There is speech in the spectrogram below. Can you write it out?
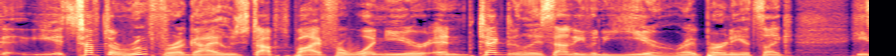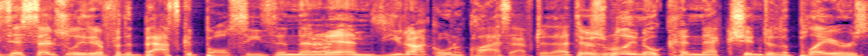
It's tough to root for a guy who stops by for one year, and technically, it's not even a year, right, Bernie? It's like he's essentially there for the basketball season. Then it ends. You're not going to class after that. There's really no connection to the players,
